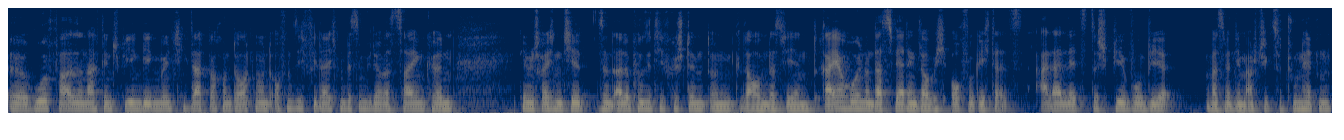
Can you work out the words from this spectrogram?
äh, Ruhephase nach den Spielen gegen München, Gladbach und Dortmund offensiv vielleicht ein bisschen wieder was zeigen können. Dementsprechend hier sind alle positiv gestimmt und glauben, dass wir einen Dreier holen. Und das wäre dann, glaube ich, auch wirklich das allerletzte Spiel, wo wir was mit dem Abstieg zu tun hätten.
